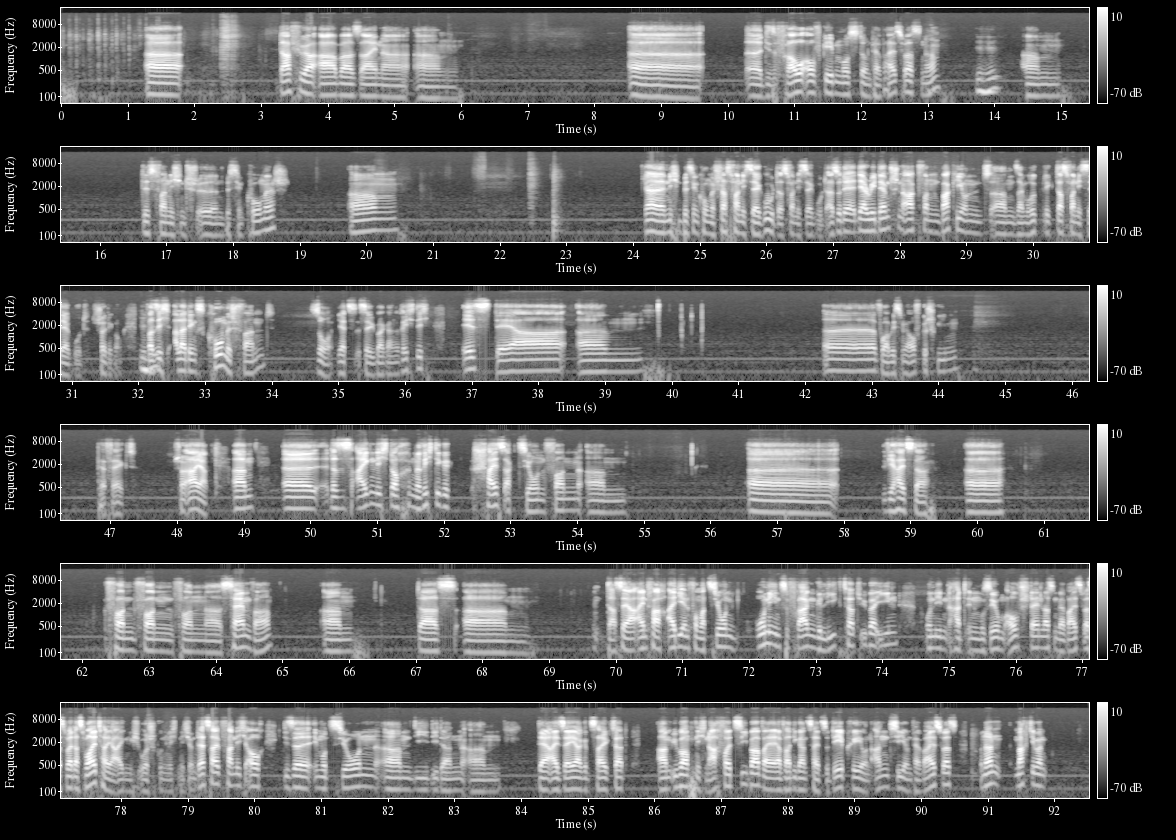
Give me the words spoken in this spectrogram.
äh, dafür aber seine, ähm, äh, äh, diese Frau aufgeben musste und wer weiß was, ne? Mhm. Ähm, das fand ich ein, äh, ein bisschen komisch. Ähm, äh, nicht ein bisschen komisch, das fand ich sehr gut, das fand ich sehr gut. Also der, der Redemption Arc von Bucky und ähm, seinem Rückblick, das fand ich sehr gut. Entschuldigung. Was Mhm. ich allerdings komisch fand, so, jetzt ist der Übergang richtig, ist der, ähm, äh, wo habe ich es mir aufgeschrieben? Perfekt. Schon, ah ja. Ähm, äh, das ist eigentlich doch eine richtige Scheißaktion von, ähm, äh, wie heißt er? Äh, von, von, von äh, Sam war, ähm, dass, ähm, dass er einfach all die Informationen, ohne ihn zu fragen, geleakt hat über ihn und ihn hat in ein Museum aufstellen lassen, wer weiß was, weil das wollte er ja eigentlich ursprünglich nicht. Und deshalb fand ich auch diese Emotionen, ähm, die, die dann ähm, der Isaiah gezeigt hat, ähm, überhaupt nicht nachvollziehbar, weil er war die ganze Zeit so Depri und Anti und wer weiß was. Und dann macht jemand,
